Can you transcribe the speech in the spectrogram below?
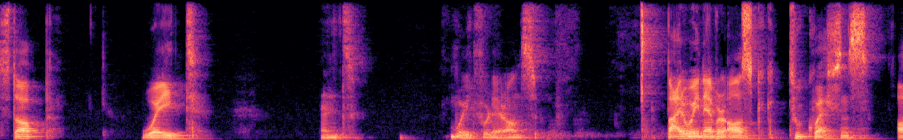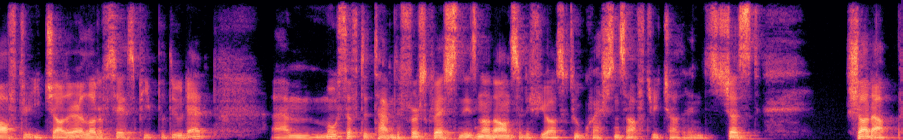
stop wait and wait for their answer by the way never ask two questions after each other. A lot of salespeople do that. Um, most of the time the first question is not answered if you ask two questions after each other and it's just shut up.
